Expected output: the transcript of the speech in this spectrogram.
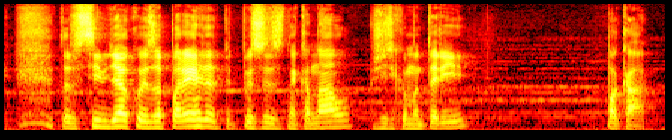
Тож всім дякую за перегляд, підписуйтесь на канал, пишіть коментарі. Пока.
